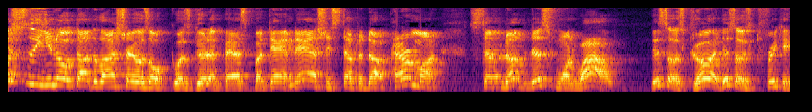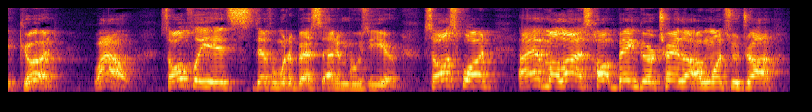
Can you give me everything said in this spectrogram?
actually, you know, thought the last trailer was was good at best, but damn, they actually stepped it up. Paramount stepped it up to this one. Wow. This looks good. This looks freaking good. Wow. So hopefully it's definitely one of the best anime movies of the year. HawkSquad, I have my last HawkBanger trailer I want to drop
